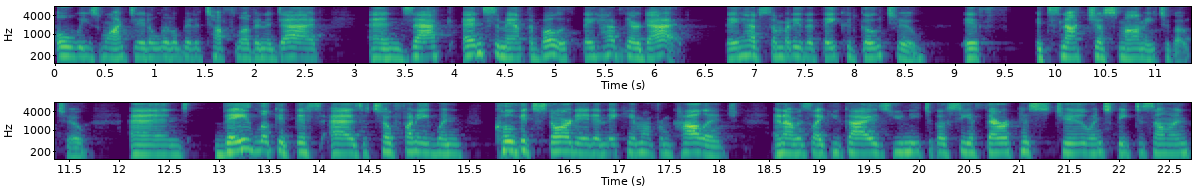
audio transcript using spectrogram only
always wanted a little bit of tough love and a dad. And Zach and Samantha both, they have their dad. They have somebody that they could go to if it's not just mommy to go to. And they look at this as it's so funny when COVID started and they came home from college. And I was like, you guys, you need to go see a therapist too and speak to someone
